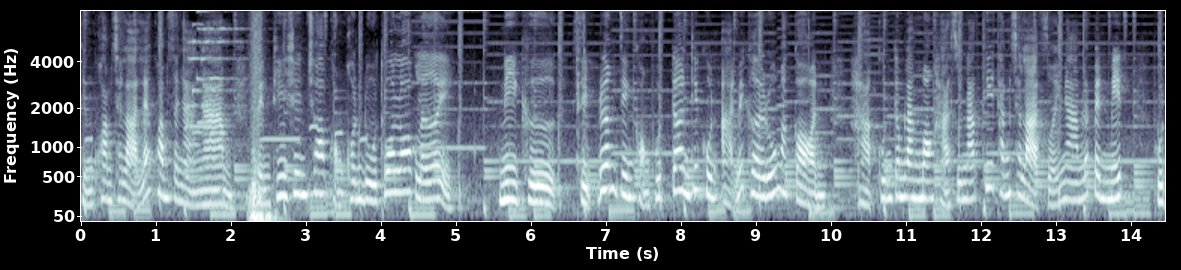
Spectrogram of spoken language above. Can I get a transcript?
ถึงความฉลาดและความสง่างาม เป็นที่ชื่นชอบของคนดูทั่วโลกเลย นี่คือ 10 เรื่องจริงของพุดเดิ้ลที่คุณอาจไม่เคยรู้มาก่อน หากคุณกำลังมองหาสุนัขที่ทั้งฉลาดสวยงามและเป็นมิตร พุด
